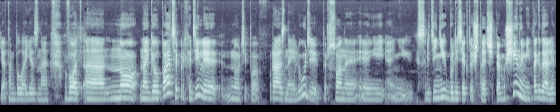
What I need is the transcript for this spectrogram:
Я там была, я знаю. Вот. Э, но на гелпати приходили, ну, типа, разные люди, персоны, и они, среди них были те, кто считает себя мужчинами и так далее.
